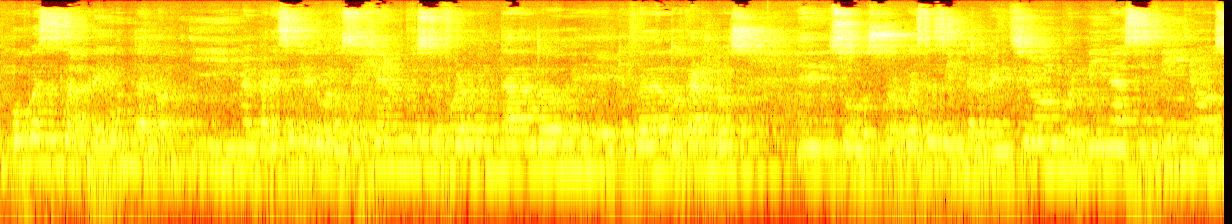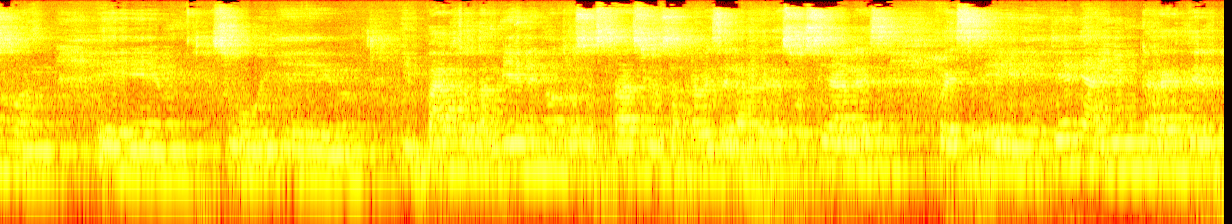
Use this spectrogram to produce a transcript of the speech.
un poco esa es la pregunta, ¿no? Y me parece que con los ejemplos que fueron dando, eh, que fue dando Carlos en sus propuestas de intervención con niñas y niños, con eh, su eh, impacto también en otros espacios a través de las redes sociales, pues eh, tiene ahí un carácter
